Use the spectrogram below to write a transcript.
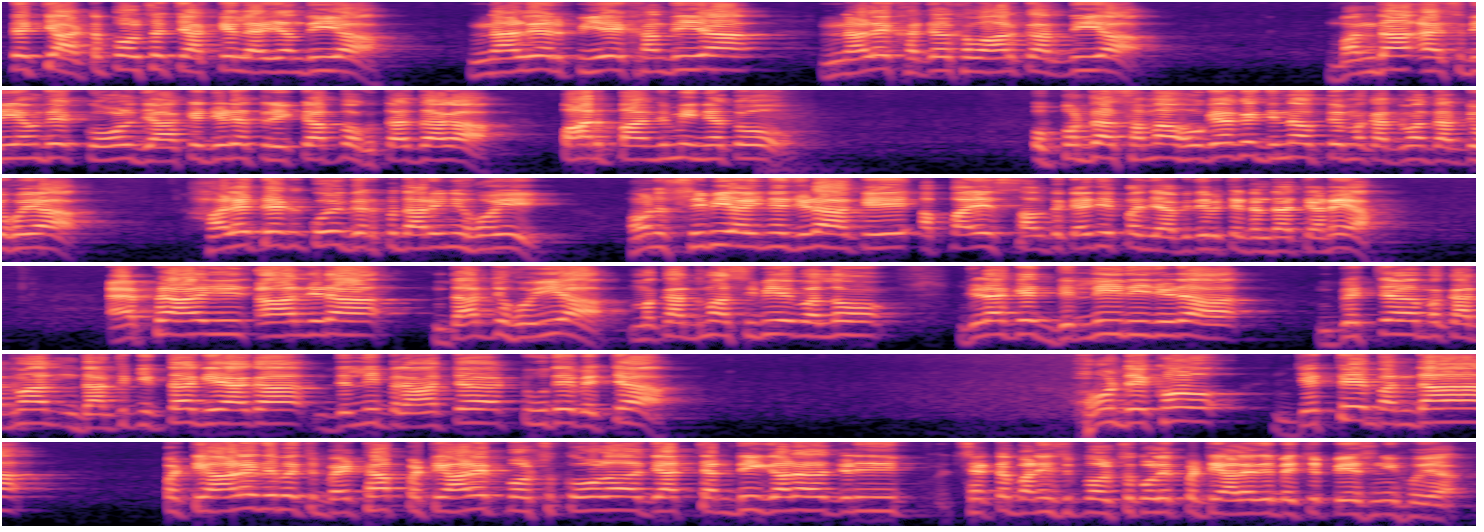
ਤੇ ਝੱਟ ਪੁਲਿਸ ਚੱਕ ਕੇ ਲੈ ਜਾਂਦੀ ਆ। ਨਾਲੇ ਰੁਪਏ ਖਾਂਦੀ ਆ, ਨਾਲੇ ਖੱਜਲ ਖਵਾਰ ਕਰਦੀ ਆ। ਬੰਦਾ ਐਸਡੀਐਮ ਦੇ ਕੋਲ ਜਾ ਕੇ ਜਿਹੜਾ ਤਰੀਕਾ ਭੁਗਤਦਾਗਾ, ਪਰ 5 ਮਹੀਨੇ ਤੋਂ ਉੱਪਰ ਦਾ ਸਮਾਂ ਹੋ ਗਿਆ ਕਿ ਜਿਨ੍ਹਾਂ ਉੱਤੇ ਮੁਕੱਦਮਾ ਦਰਜ ਹੋਇਆ, ਹਾਲੇ ਤੱਕ ਕੋਈ ਗ੍ਰਿਫਤਾਰੀ ਨਹੀਂ ਹੋਈ। ਹੁਣ ਸੀਬੀਆਈ ਨੇ ਜਿਹੜਾ ਕਿ ਆਪਾਂ ਇਹ ਸ਼ਬਦ ਕਹਿ ਦਈਏ, ਪੰਜਾਬੀ ਦੇ ਵਿੱਚ ਡੰਡਾ ਚੜਿਆ। ਐਫ ਆਈ ਆਰ ਜਿਹੜਾ ਦਰਜ ਹੋਈ ਆ, ਮੁਕੱਦਮਾ ਸੀਬੀਆਈ ਵੱਲੋਂ ਜਿਹੜਾ ਕਿ ਦਿੱਲੀ ਦੀ ਜਿਹੜਾ ਵਿੱਚ ਮੁਕੱਦਮਾ ਦਰਜ ਕੀਤਾ ਗਿਆਗਾ, ਦਿੱਲੀ ਬ੍ਰਾਂਚ 2 ਦੇ ਵਿੱਚ। ਹੁਣ ਦੇਖੋ ਜਿੱਥੇ ਬੰਦਾ ਪਟਿਆਲੇ ਦੇ ਵਿੱਚ ਬੈਠਾ, ਪਟਿਆਲੇ ਪੁਲਿਸ ਕੋਲ ਜਾਂ ਚੰਡੀਗੜ੍ਹ ਜਿਹੜੀ ਸਿੱਟ ਬਣੀ ਸੀ ਪੁਲਿਸ ਕੋਲੇ ਪਟਿਆਲੇ ਦੇ ਵਿੱਚ ਪੇਸ਼ ਨਹੀਂ ਹੋਇਆ।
